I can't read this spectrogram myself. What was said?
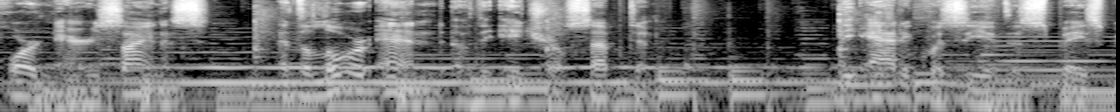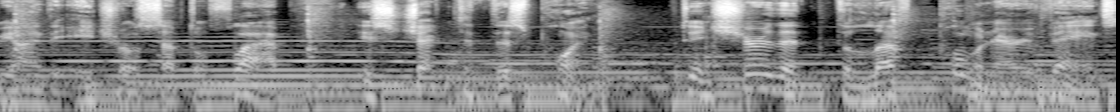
coronary sinus at the lower end of the atrial septum. The adequacy of the space behind the atrial septal flap is checked at this point to ensure that the left pulmonary veins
